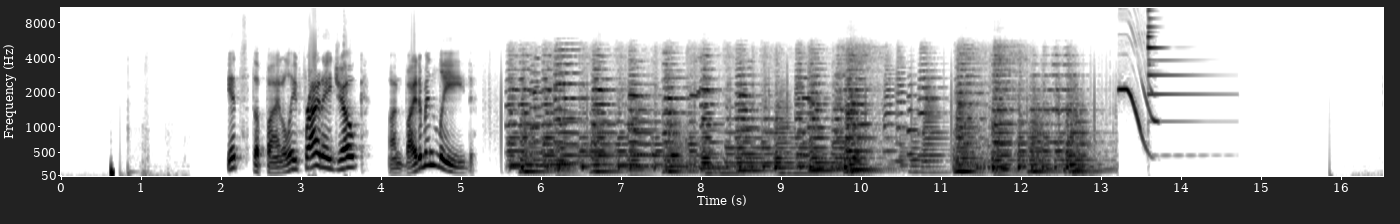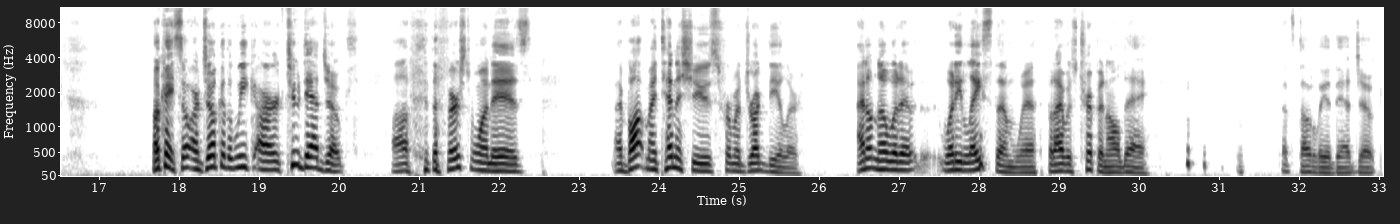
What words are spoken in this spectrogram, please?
It's the Finally Friday joke on Vitamin Lead. Okay, so our joke of the week are two dad jokes. Uh, the first one is I bought my tennis shoes from a drug dealer. I don't know what it, what he laced them with, but I was tripping all day. That's totally a dad joke.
